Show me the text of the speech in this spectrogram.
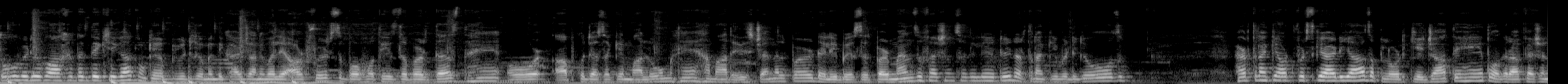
तो वीडियो को आखिर तक देखिएगा, क्योंकि वीडियो में दिखाए जाने वाले आउटफिट्स बहुत ही ज़बरदस्त हैं और आपको जैसा कि मालूम है, हमारे इस चैनल पर डेली बेसिस पर मेंस फ़ैशन से रिलेटेड हर तरह की वीडियोज़ हर तरह के आउटफिट्स के आइडियाज़ अपलोड किए जाते हैं तो अगर आप फ़ैशन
